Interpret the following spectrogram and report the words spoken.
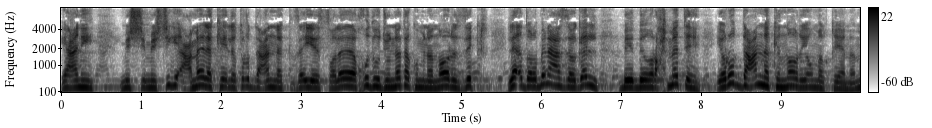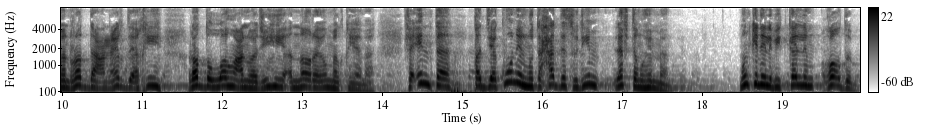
يعني مش مش تيجي أعمالك هي اللي ترد عنك زي الصلاة خذوا جنتكم من النار الذكر. لا ده ربنا عز وجل برحمته يرد عنك النار يوم القيامة. من رد عن عرض أخيه رد الله عن وجهه النار يوم القيامة. فإنت قد يكون المتحدث ودي لفته مهمة. ممكن اللي بيتكلم غاضب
